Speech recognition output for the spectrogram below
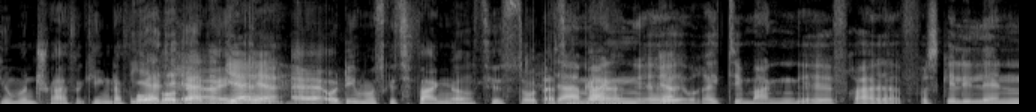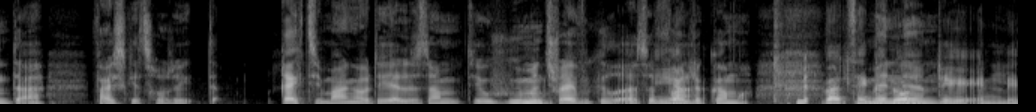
human trafficking, der Ja, det foregår er der, det. ikke? Ja, ja. Og det er måske til fanger til at stå der, Der er mange, øh, Ja. rigtig mange øh, fra forskellige lande, der faktisk, jeg tror det der, er rigtig mange, og det er alle sammen, det er jo human Mm. trafficked, altså Ja. folk, der kommer. Hvad tænker Men, du om øhm, det egentlig,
